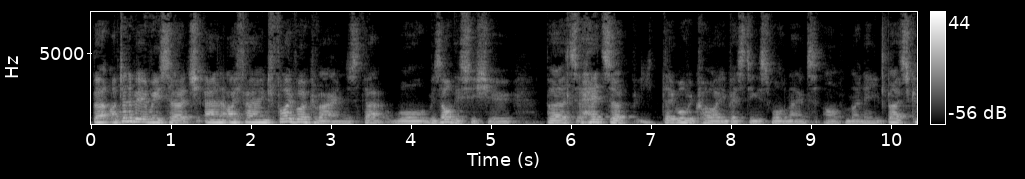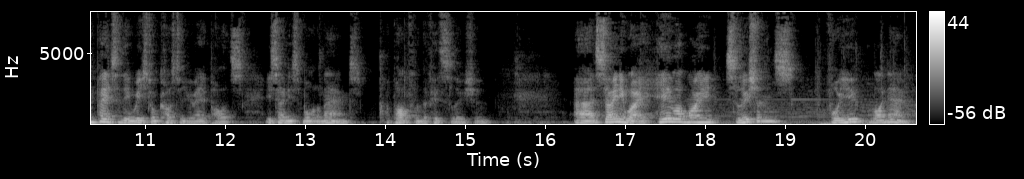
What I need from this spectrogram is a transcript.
But I've done a bit of research and I found five workarounds that will resolve this issue but heads up they will require investing a small amount of money. But compared to the original cost of your AirPods it's only a small amount apart from the fifth solution. Uh, so anyway, here are my solutions for you right now.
